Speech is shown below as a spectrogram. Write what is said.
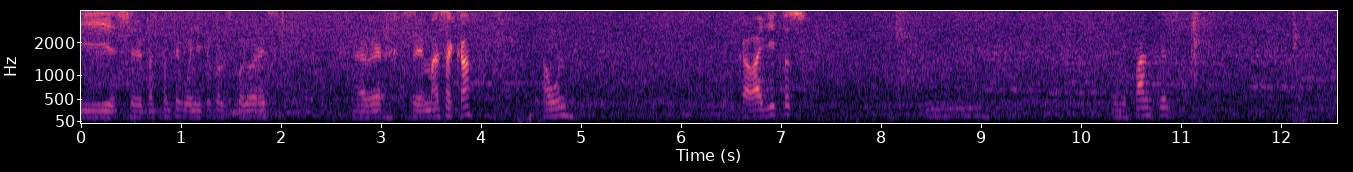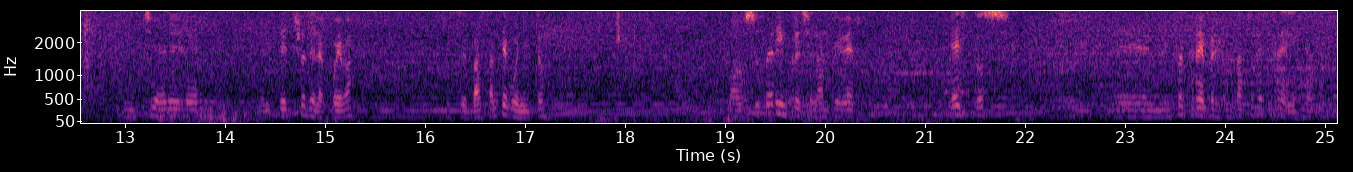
Y se ve bastante bonito con los colores. A ver, se ve más acá. Aún. Caballitos. Mm, Elefantes. Muy chévere ver el techo de la cueva. Es bastante bonito. Wow, súper impresionante ver estos, eh, estas representaciones religiosas.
